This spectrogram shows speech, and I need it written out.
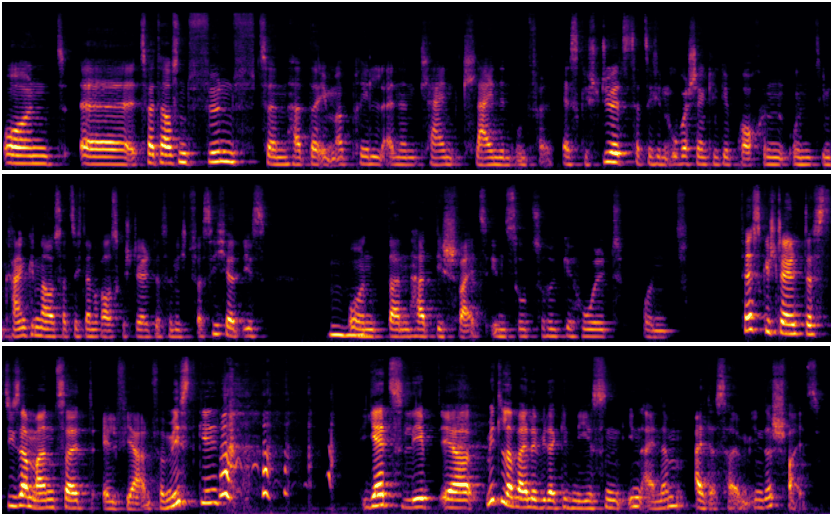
Und äh, 2015 hat er im April einen kleinen, kleinen Unfall. Er ist gestürzt, hat sich den Oberschenkel gebrochen und im Krankenhaus hat sich dann herausgestellt, dass er nicht versichert ist. Mhm. Und dann hat die Schweiz ihn so zurückgeholt und festgestellt, dass dieser Mann seit elf Jahren vermisst gilt. Jetzt lebt er mittlerweile wieder genesen in einem Altersheim in der Schweiz.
